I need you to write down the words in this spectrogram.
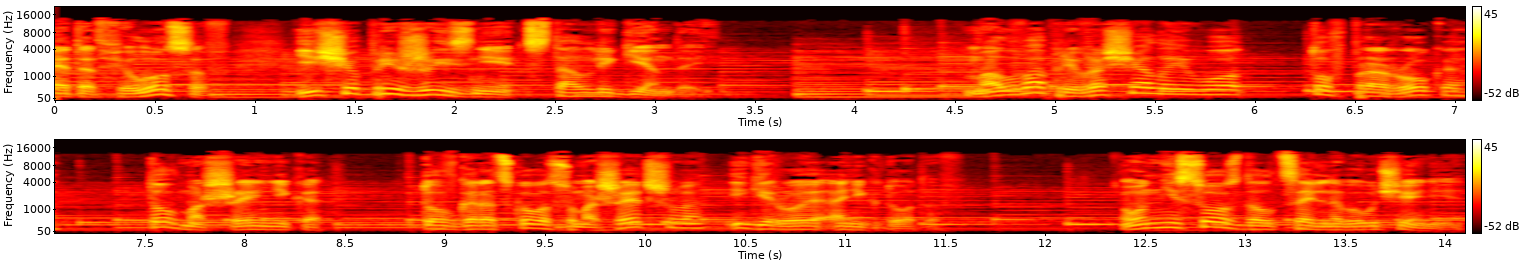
Этот философ еще при жизни стал легендой. Молва превращала его то в пророка, то в мошенника, то в городского сумасшедшего и героя анекдотов. Он не создал цельного учения,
